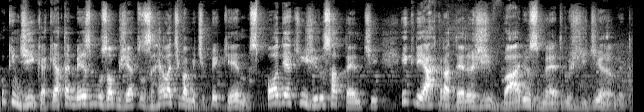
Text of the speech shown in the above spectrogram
o que indica que até mesmo os objetos relativamente pequenos podem atingir o satélite e criar crateras de vários metros de diâmetro.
